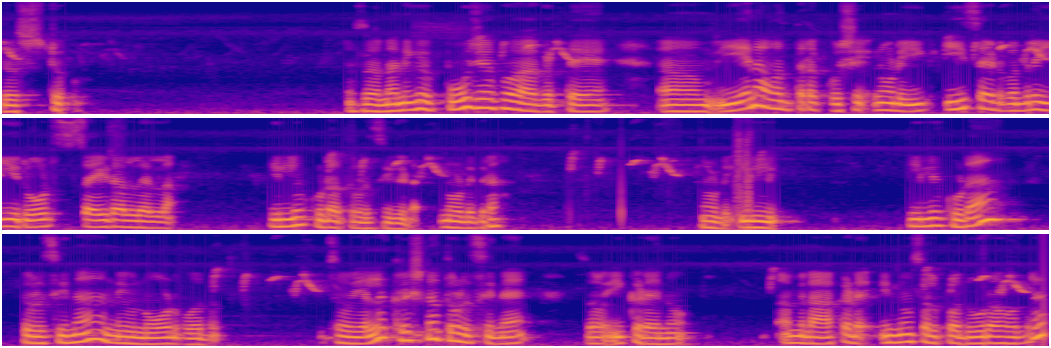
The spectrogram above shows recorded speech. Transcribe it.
ಇದಷ್ಟು. ಸೊ ನನಗೆ ಪೂಜೆಗೂ ಆಗುತ್ತೆ. ಏನೋ ಒಂಥರ ಖುಷಿ. ನೋಡಿ, ಈ ಸೈಡ್ ಬಂದರೆ ಈ ರೋಡ್ ಸೈಡಲ್ಲೆಲ್ಲ ಇಲ್ಲೂ ಕೂಡ ತುಳಸಿ ಗಿಡ. ನೋಡಿದ್ರಾ? ನೋಡಿ, ಇಲ್ಲಿ. ಇಲ್ಲಿ ಕೂಡ ತುಳಸಿನ ನೀವು ನೋಡ್ಬೋದು. ಸೊ ಎಲ್ಲ ಕೃಷ್ಣ ತುಳಸಿನೇ. ಸೊ ಈ ಕಡೆನೂ. ಆಮೇಲೆ ಆ ಕಡೆ ಇನ್ನೂ ಸ್ವಲ್ಪ ದೂರ ಹೋದರೆ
